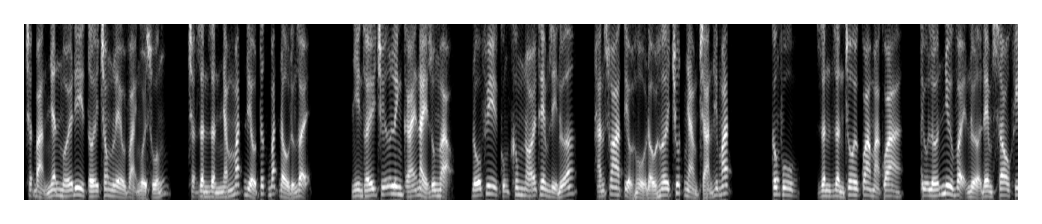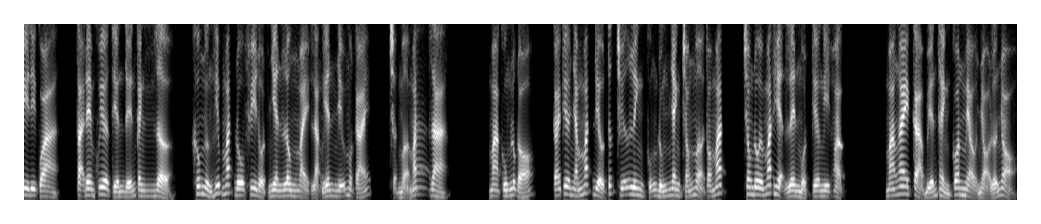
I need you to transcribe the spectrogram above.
chợt bản nhân mới đi tới trong lều vải ngồi xuống chợt dần dần nhắm mắt điều tức bắt đầu đứng dậy nhìn thấy chữ linh cái này dung mạo đỗ phi cũng không nói thêm gì nữa hắn xoa tiểu hổ đầu hơi chút nhàm chán hít mắt công phu dần dần trôi qua mà qua tiêu lớn như vậy nửa đêm sau khi đi qua tại đêm khuya tiến đến canh giờ không ngừng híp mắt Đỗ Phi đột nhiên lông mày lặng yên nhíu một cái, chợt mở mắt ra. Mà cùng lúc đó, cái kia nhắm mắt điều tức chữ linh cũng đúng nhanh chóng mở to mắt, trong đôi mắt hiện lên một tia nghi hoặc. Mà ngay cả biến thành con mèo nhỏ lớn nhỏ,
